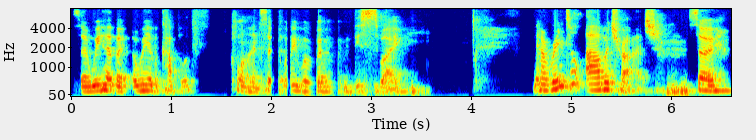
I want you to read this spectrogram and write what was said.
So we have a, we have a couple of clients that we work with this way. Now, rental arbitrage. So I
